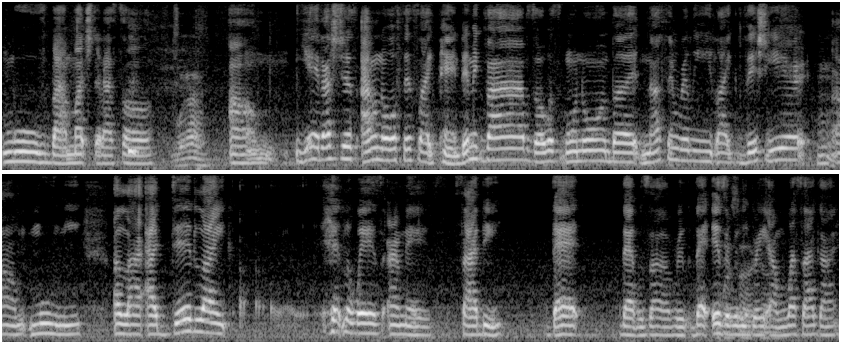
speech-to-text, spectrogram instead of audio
moved by much that I saw. Wow. um yeah that's just i don't know if it's like pandemic vibes or what's going on but nothing really like this year Hmm. um moved me a lot i did like uh, hitler wears hermes side b that that was uh re- that is a really Side great Gun. album Westside Gunn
